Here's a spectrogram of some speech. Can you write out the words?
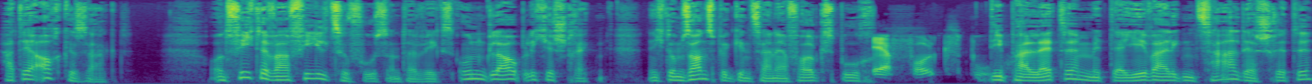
Hat er auch gesagt. Und Fichte war viel zu Fuß unterwegs, unglaubliche Strecken. Nicht umsonst beginnt sein Erfolgsbuch Erfolgsbuch. Die Palette mit der jeweiligen Zahl der Schritte,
